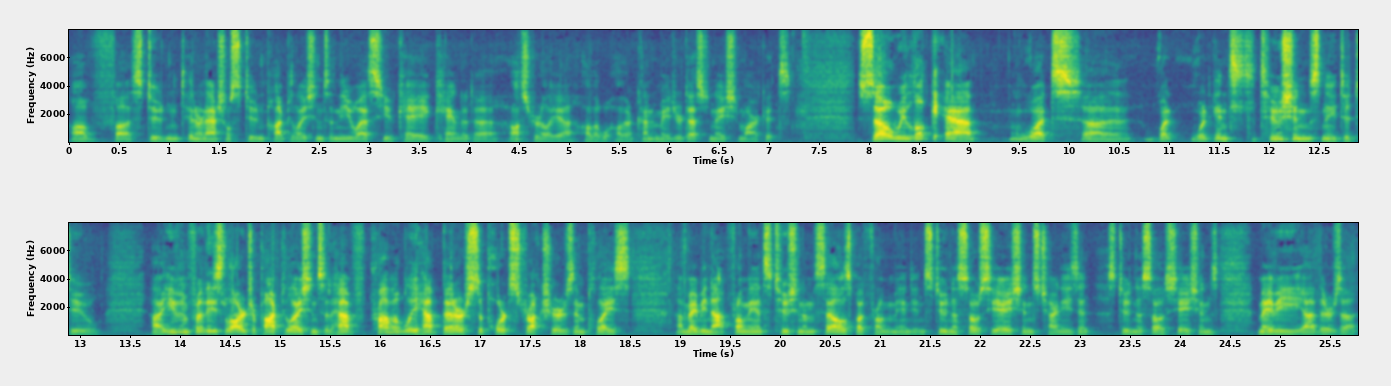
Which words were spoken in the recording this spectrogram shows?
of uh, student international student populations in the U.S., UK, Canada, Australia, other other kind of major destination markets. So we look at what uh, what what institutions need to do uh, even for these larger populations that have probably have better support structures in place, uh, maybe not from the institution themselves, but from Indian student associations, Chinese student associations. Maybe uh, there's a,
